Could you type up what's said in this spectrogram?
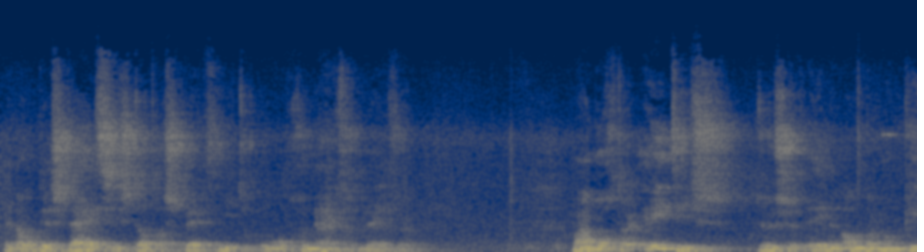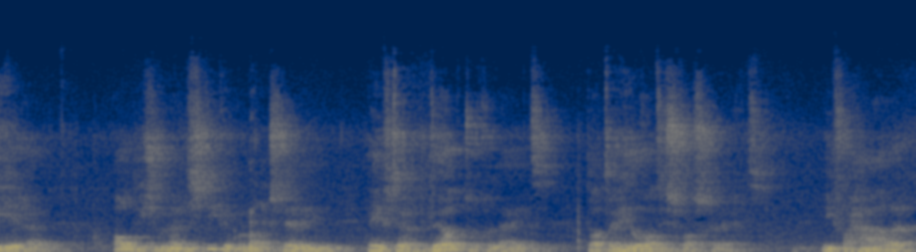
En ook destijds is dat aspect niet onopgemerkt gebleven. Maar mocht er ethisch dus het een en ander mankeren, al die journalistieke belangstelling heeft er wel toe geleid dat er heel wat is vastgelegd. In verhalen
